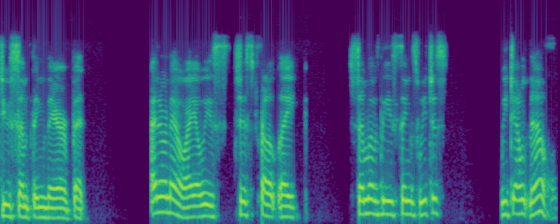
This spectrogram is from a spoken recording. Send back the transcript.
do something there. But I don't know. I always just felt like some of these things we just we don't know,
